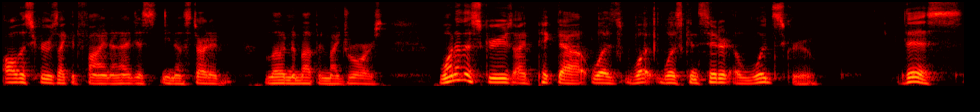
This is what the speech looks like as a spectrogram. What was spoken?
all the screws I could find and I just, you know, started loading them up in my drawers. One of the screws I picked out was what was considered a wood screw. This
